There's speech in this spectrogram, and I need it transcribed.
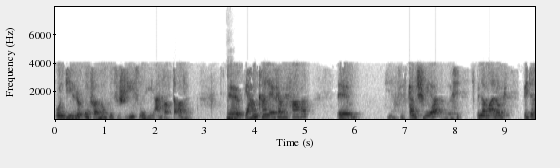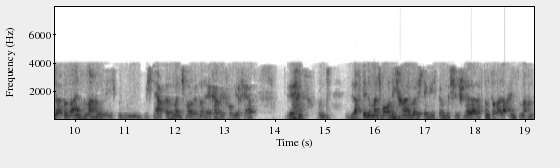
und die Lücken versuchen zu schließen, die einfach da sind. Äh, wir haben keine Lkw-Fahrer. Äh, das ist ganz schwer. Also ich bin der Meinung, bitte lass uns eins machen. Ich, mich nervt das manchmal, wenn so ein LKW vor mir fährt. Äh, und lass den manchmal auch nicht rein, weil ich denke, ich bin ein bisschen schneller. Lasst uns doch alle eins machen.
